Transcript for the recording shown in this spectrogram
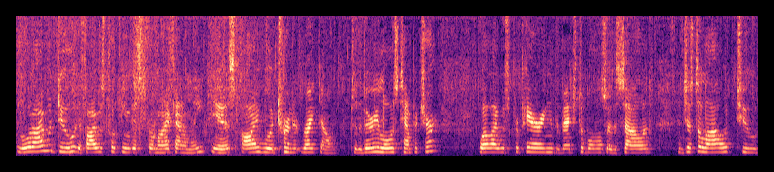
And what I would do if I was cooking this for my family is I would turn it right down to the very lowest temperature while I was preparing the vegetables or the salad and just allow it to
